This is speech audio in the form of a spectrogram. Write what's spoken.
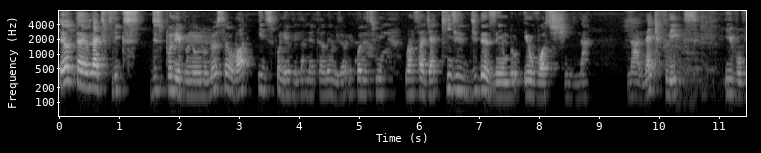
eu tenho Netflix disponível no, no meu celular e disponível na minha televisão. E quando esse filme lançar dia 15 de dezembro, eu vou assistir na, na Netflix e vou,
